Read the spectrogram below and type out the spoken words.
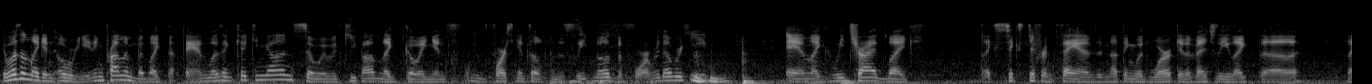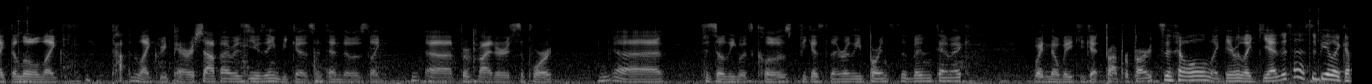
it wasn't like an overheating problem, but like the fan wasn't kicking on, so it would keep on like going in, f- forcing itself into sleep mode before it would overheat. Mm-hmm. And like we tried like like six different fans and nothing would work, and eventually like the like the little like like repair shop I was using because Nintendo's like uh, provider support uh, facility was closed because of the early points of the pandemic when nobody could get proper parts at all. Like they were like, yeah, this has to be like a,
